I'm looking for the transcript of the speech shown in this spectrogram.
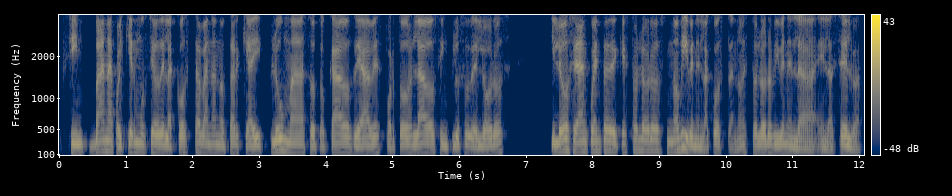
si van a cualquier museo de la costa, van a notar que hay plumas o tocados de aves por todos lados, incluso de loros. Y luego se dan cuenta de que estos loros no viven en la costa, ¿no? Estos loros viven en la, en la selva.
